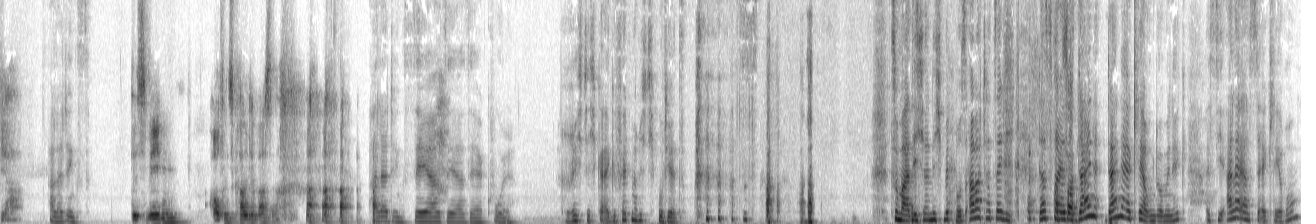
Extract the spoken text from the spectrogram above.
ja. Allerdings. Deswegen auf ins kalte Wasser. Allerdings sehr, sehr, sehr cool. Richtig geil. Gefällt mir richtig gut jetzt. Zumal ich ja nicht mit muss. Aber tatsächlich, das war jetzt deine, deine Erklärung, Dominik, ist die allererste Erklärung,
